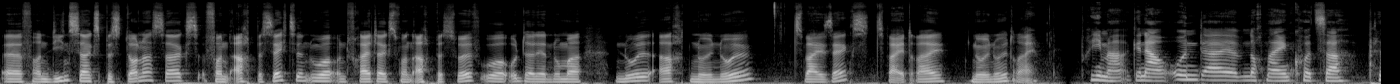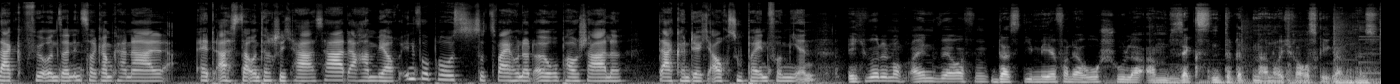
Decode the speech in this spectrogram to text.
äh, von Dienstags bis Donnerstags von 8 bis 16 Uhr und freitags von 8 bis 12 Uhr unter der Nummer 0800 26 23 003. Prima, genau. Und äh, nochmal ein kurzer Plug für unseren Instagram-Kanal asta-hsh. Da haben wir auch Infoposts zu 200 Euro Pauschale. Da könnt ihr euch auch super informieren. Ich würde noch einwerfen, dass die Mail von der Hochschule am 6.3. an euch rausgegangen ist.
